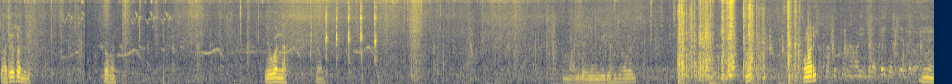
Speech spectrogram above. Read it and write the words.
સાથે છો મિલી તો ભાઈ. એવું ના. મારી ગાઈને ઊંઘી જશે જો ભાઈ. હું મારી હમ.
